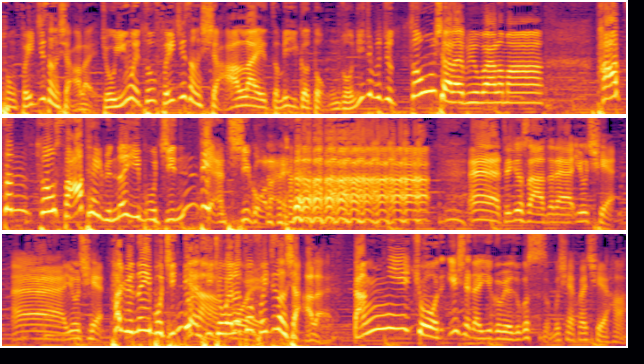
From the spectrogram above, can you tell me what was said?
从飞机上下来，就因为走飞机上下来这么一个动作，你这不就走下来不就完了吗？他整走沙特运了一部金电梯过来，哎，这就是啥子呢？有钱，哎，有钱。他运了一部金电梯，就为了走飞机上下来。当你觉得你现在一个月如果四五千块钱哈，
